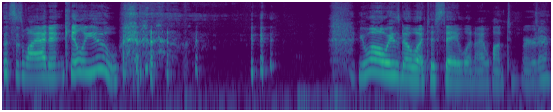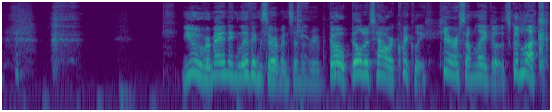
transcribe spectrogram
This is why I didn't kill you." you always know what to say when I want to murder. You remaining living servants in the room, go build a tower quickly. Here are some Legos. Good luck.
